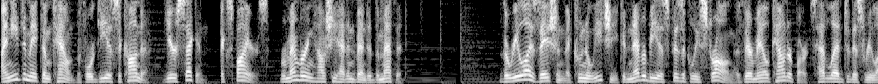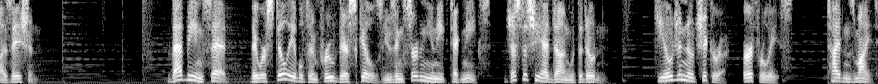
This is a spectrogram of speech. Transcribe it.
I need to make them count before Gia Secunda, Gear Second, expires, remembering how she had invented the method. The realization that Kunoichi could never be as physically strong as their male counterparts had led to this realization. That being said, they were still able to improve their skills using certain unique techniques, just as she had done with the Doton. Kyojin no Chikara, Earth Release. Titan's Might.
